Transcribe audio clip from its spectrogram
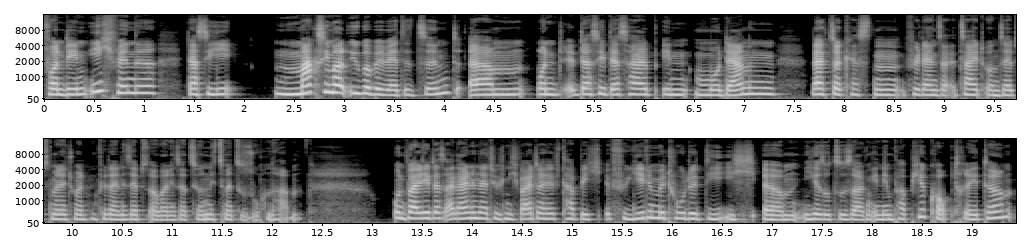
von denen ich finde, dass sie maximal überbewertet sind ähm, und dass sie deshalb in modernen Werkzeugkästen für dein Zeit- und Selbstmanagement und für deine Selbstorganisation nichts mehr zu suchen haben. Und weil dir das alleine natürlich nicht weiterhilft, habe ich für jede Methode, die ich ähm, hier sozusagen in den Papierkorb trete,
